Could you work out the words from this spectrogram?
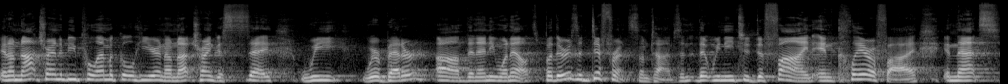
And I'm not trying to be polemical here, and I'm not trying to say we, we're better um, than anyone else, but there is a difference sometimes that we need to define and clarify, and that's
